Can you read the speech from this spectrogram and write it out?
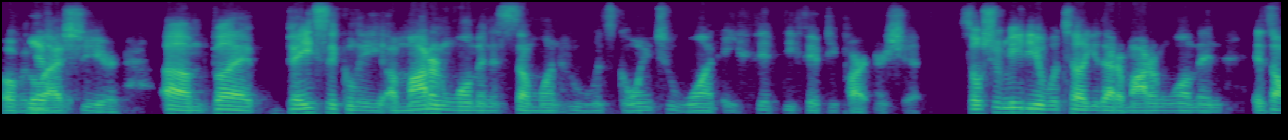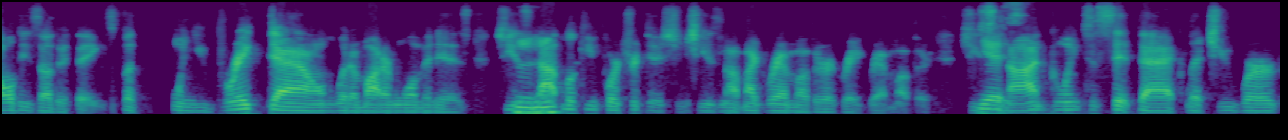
over the yep. last year. Um, but basically, a modern woman is someone who was going to want a 50 50 partnership. Social media will tell you that a modern woman is all these other things, but when you break down what a modern woman is, she is mm-hmm. not looking for tradition. She is not my grandmother or great grandmother. She's yes. not going to sit back, let you work,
